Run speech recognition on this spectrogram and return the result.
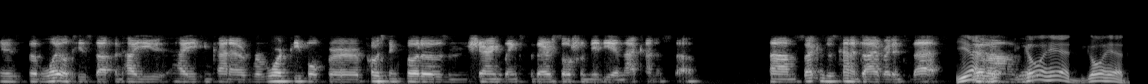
is the loyalty stuff and how you how you can kind of reward people for posting photos and sharing links to their social media and that kind of stuff. Um, so I can just kind of dive right into that. yeah Um, go ahead go ahead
